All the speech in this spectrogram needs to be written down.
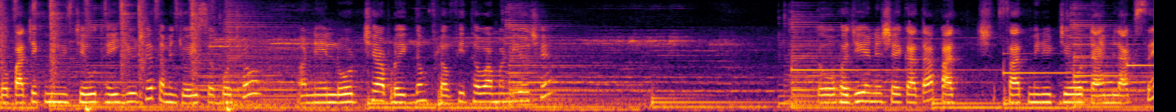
તો પાંચેક મિનિટ જેવું થઈ ગયું છે. તમે જોઈ શકો છો. અને લોટ છે, આપણો એકદમ ફ્લફી થવા માંડ્યો છે. તો હજી એને શેકાતા પાંચ, સાત મિનિટ જેવો ટાઈમ લાગશે.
